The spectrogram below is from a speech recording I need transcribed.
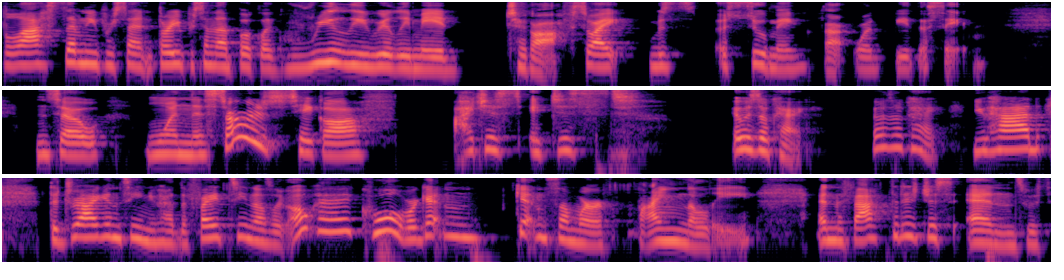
the last seventy percent, thirty percent of that book, like really, really made took off. So I was assuming that would be the same. And so when this started to take off, I just, it just, it was okay. It was okay. You had the dragon scene, you had the fight scene. I was like, okay, cool. We're getting getting somewhere finally. And the fact that it just ends with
